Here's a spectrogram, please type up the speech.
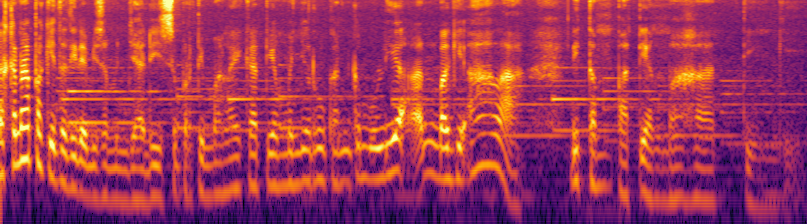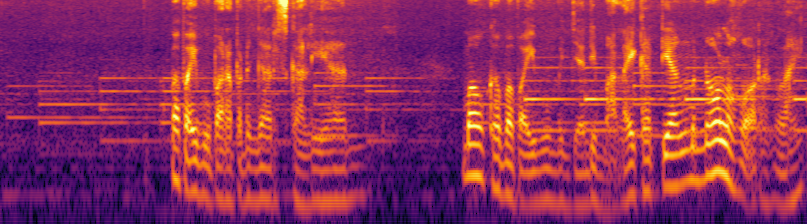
Nah, kenapa kita tidak bisa menjadi seperti malaikat yang menyerukan kemuliaan bagi Allah di tempat yang maha tinggi? Bapak Ibu para pendengar sekalian, maukah Bapak Ibu menjadi malaikat yang menolong orang lain?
